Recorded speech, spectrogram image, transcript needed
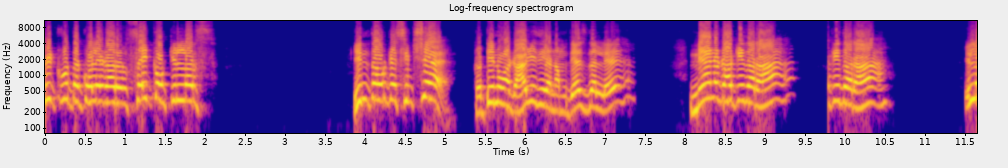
ವಿಕೃತ ಕೊಲೆಗಾರರು ಸೈಕೋ ಕಿಲ್ಲರ್ಸ್ ಇಂಥವ್ರಿಗೆ ಶಿಕ್ಷೆ ಕಠಿಣವಾಗಿ ಆಗಿದೆಯಾ ನಮ್ಮ ದೇಶದಲ್ಲಿ? ನೇಣಿಗೆ ಹಾಕಿದಾರ? ಹಾಕಿದಾರ? ಇಲ್ಲ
